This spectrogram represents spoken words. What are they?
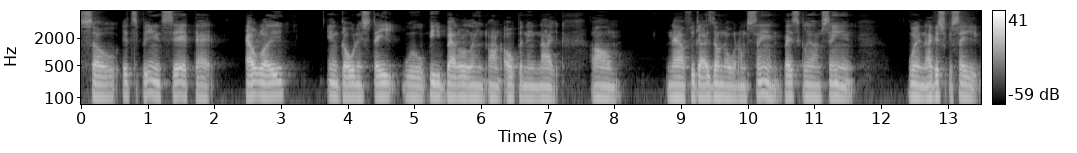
So it's being said that LA and Golden State will be battling on opening night. Um, now, if you guys don't know what I'm saying, basically I'm saying when I guess you could say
